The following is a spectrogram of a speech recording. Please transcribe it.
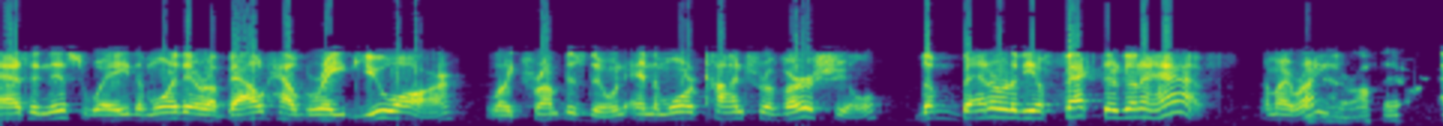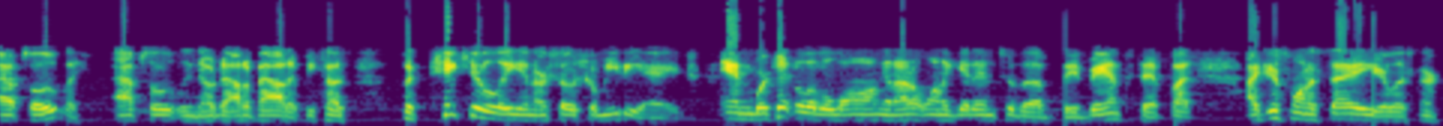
as in this way, the more they're about how great you are, like Trump is doing, and the more controversial, the better the effect they're going to have. Am I right? Better off they are. Absolutely. Absolutely. No doubt about it. Because particularly in our social media age, and we're getting a little long and I don't want to get into the, the advanced tip, but I just want to say, your listener,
